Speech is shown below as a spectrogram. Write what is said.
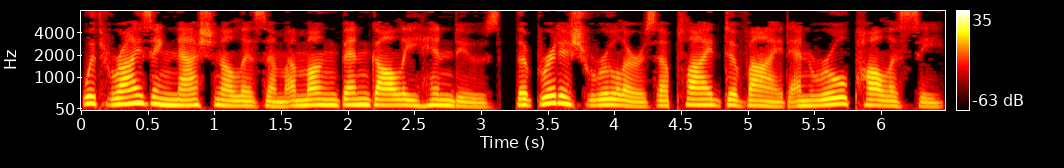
With rising nationalism among Bengali Hindus, the British rulers applied divide and rule policy,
